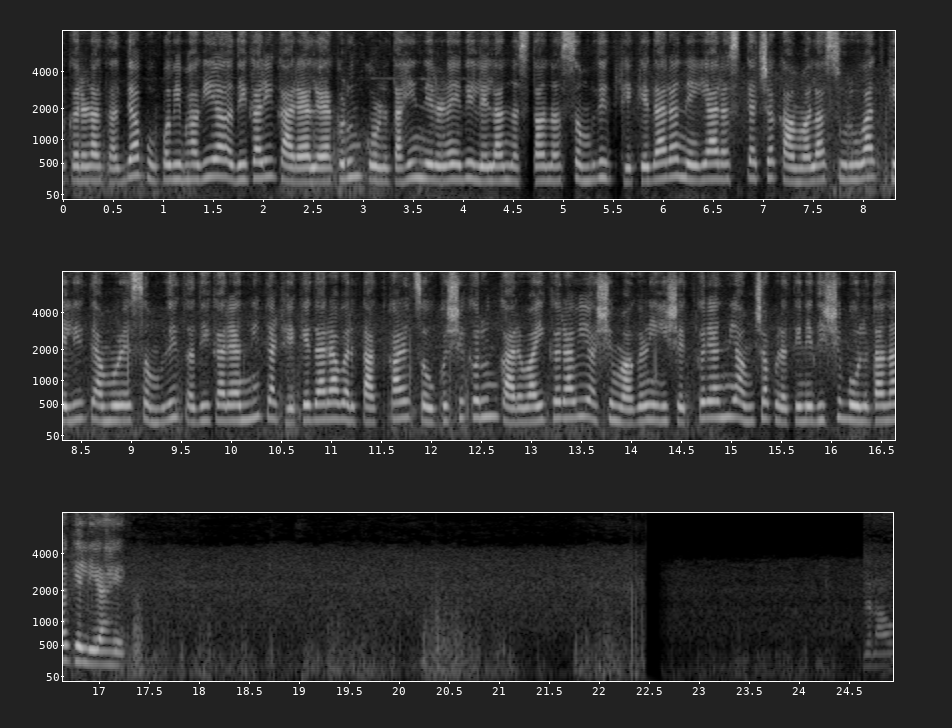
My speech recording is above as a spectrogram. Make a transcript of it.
प्रकरणात अद्याप उपविभागीय अधिकारी कार्यालयाकडून कोणताही निर्णय दिलेला नसताना संबंधित ठेकेदाराने या रस्त्याच्या कामाला सुरुवात केली. त्यामुळे संबंधित अधिकाऱ्यांनी त्या ठेकेदारावर तात्काळ चौकशी करून कारवाई करावी अशी मागणी शेतकऱ्यांनी आमच्या प्रतिनिधीशी बोलताना केली आहे. नाव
